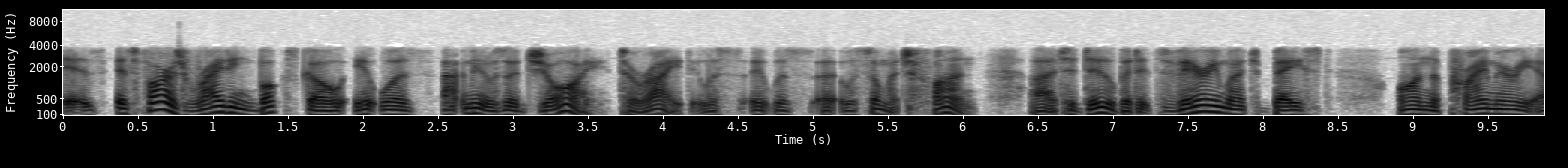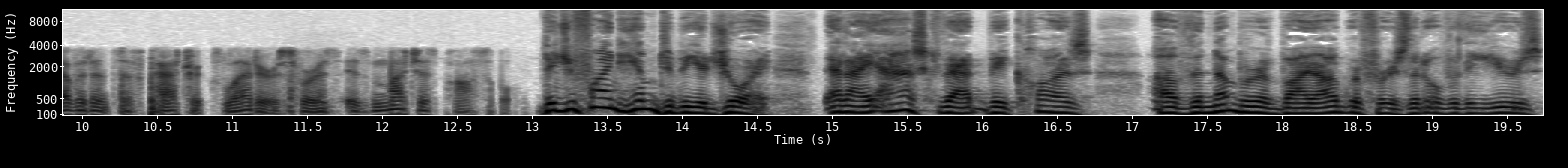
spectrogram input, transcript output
as, as far as writing books go, it was I mean it was a joy to write. It was it was uh, it was so much fun uh, to do. But it's very much based on the primary evidence of Patrick's letters for as, as much as possible. Did you find him to be a joy? And I ask that because of the number of biographers that over the years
